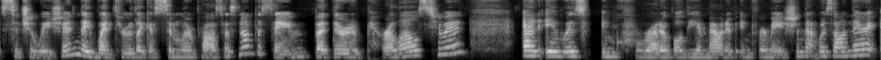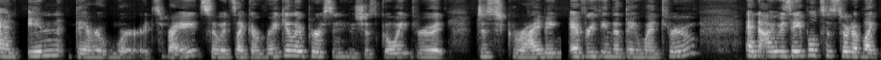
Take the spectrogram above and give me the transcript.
situation. They went through like a similar process, not the same, but there are parallels to it. And it was incredible the amount of information that was on there and in their words, right? So it's like a regular person who's just going through it, describing everything that they went through. And I was able to sort of like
